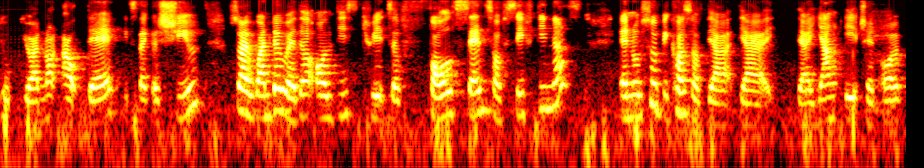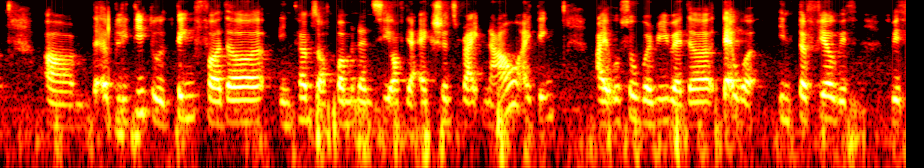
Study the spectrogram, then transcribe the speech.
you, you are not out there. It's like a shield. So i wonder whether all this creates a false sense of safetyness and also because of their their their young age and all um, the ability to think further in terms of permanency of their actions right now i think i also worry whether that will interfere with with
